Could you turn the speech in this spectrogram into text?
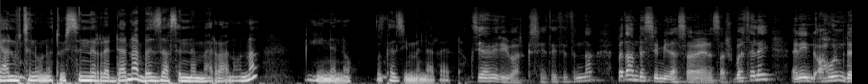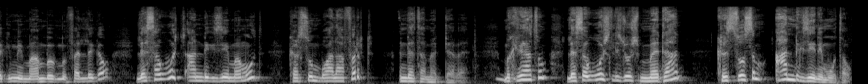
ያሉትን እውነቶች ስንረዳና በዛ ስንመራ ነው። እና ይህንን ነው ከዚህ የምንረዳው። እግዚአብሔር ይባርክ ሴቴቴትና በጣም ደስ የሚል ሀሳብ ያነሳችሁ በተለይ እኔ አሁንም ደግሜ ማንበብ የምፈልገው ለሰዎች አንድ ጊዜ መሞት ከእርሱም በኋላ ፍርድ እንደተመደበ። ምክንያቱም ለሰዎች ልጆች መዳን ክርስቶስም አንድ ጊዜ ነው የሞተው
